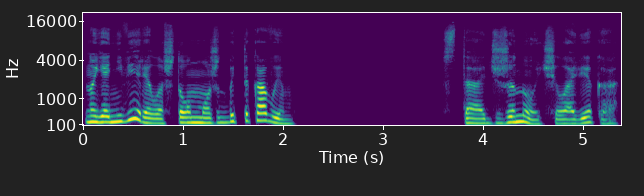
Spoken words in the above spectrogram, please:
но я не верила, что он может быть таковым. «Стать женой человека,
